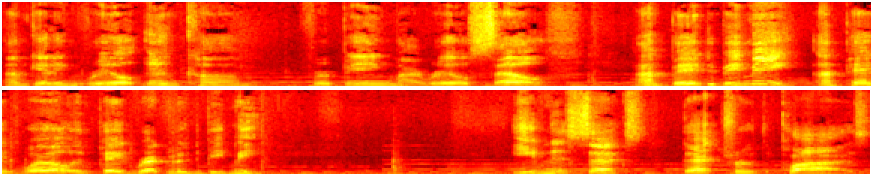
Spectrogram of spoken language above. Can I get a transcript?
I'm getting real income for being my real self. I'm paid to be me. I'm paid well and paid regularly to be me. Even in sex, that truth applies.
